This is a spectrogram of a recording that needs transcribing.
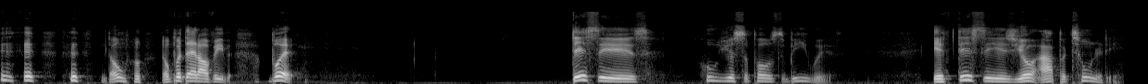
don't don't put that off either. But this is who you're supposed to be with. If this is your opportunity,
